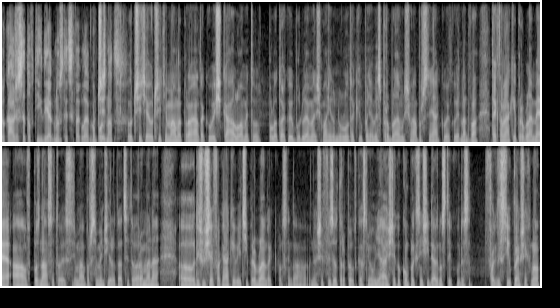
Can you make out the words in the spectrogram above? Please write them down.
dokáže se to v té diagnostice diagnostice takhle jako Určitě, poznat? Určitě, určitě máme pro takovou škálu a my to podle toho jako bodujeme, když má někdo nulu, tak je úplně bez problémů, když má prostě nějakou jako jedna, dva, tak tam nějaký problém je a pozná se to, jestli má prostě menší rotaci toho ramene. Eh, když už je fakt nějaký větší problém, tak vlastně ta naše fyzioterapeutka s ním udělá ještě jako komplexnější diagnostiku, kde se fakt zjistí úplně všechno,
